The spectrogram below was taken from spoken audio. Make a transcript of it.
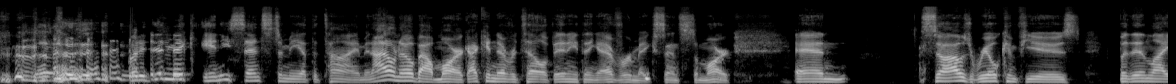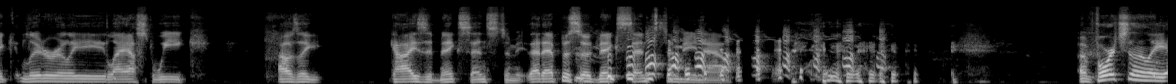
but it didn't make any sense to me at the time. And I don't know about Mark. I can never tell if anything ever makes sense to Mark. And so I was real confused. But then, like, literally last week, I was like, guys, it makes sense to me. That episode makes sense to me now. Unfortunately,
